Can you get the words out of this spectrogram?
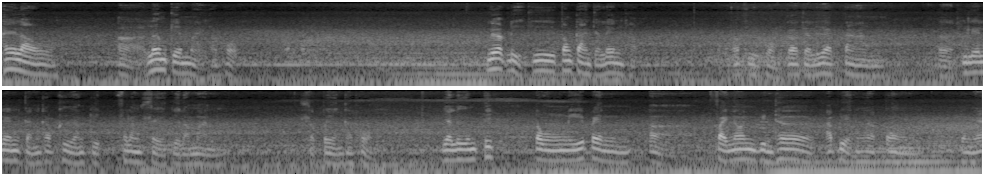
ให้เราเอ่อเริ่มเกมใหม่ครับผม เลือกลีกที่ต้องการจะเล่นครับ ก็คือผมก็จะเลือกตามเอ่อที่เล่นๆกันครับ คืออังกฤษฝรั่งเศสเยอรมัน สเปนครับผมอย่าลืมติ๊กตรงนี้เป็นไฟนอลวินเทอร์อัปเดตนะครับ ตรงตรงนี้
